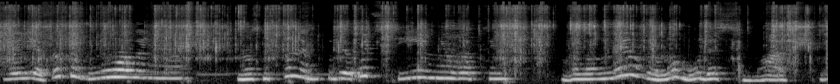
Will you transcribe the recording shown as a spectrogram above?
своє задоволення. Нас ніхто не буде оцінювати. Головне, воно буде смачно.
